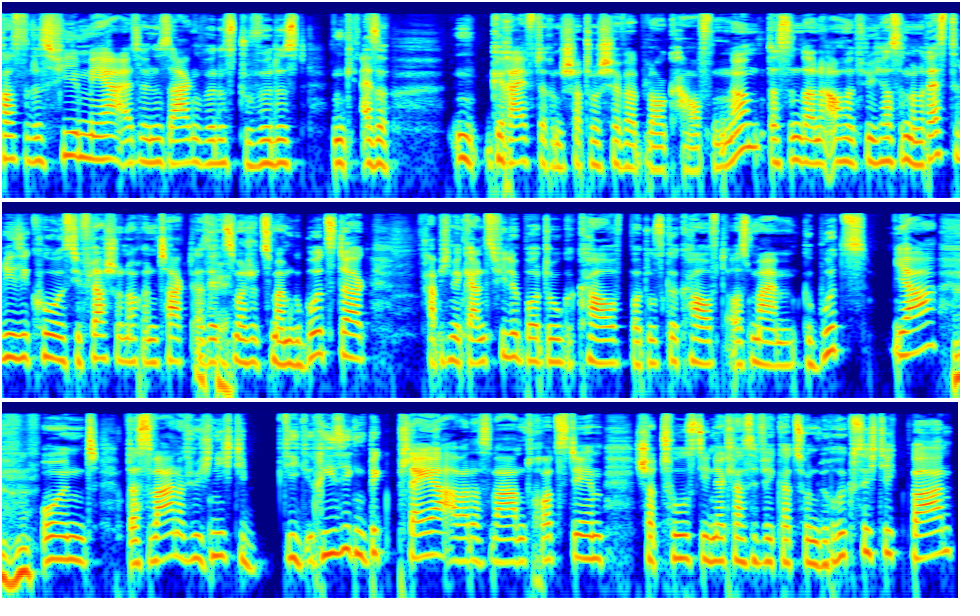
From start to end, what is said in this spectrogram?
kostet es viel mehr, als wenn du sagen würdest, du würdest, also einen gereifteren Chateau Cheval Blanc kaufen. Ne? Das sind dann auch natürlich, hast du immer ein Restrisiko, ist die Flasche noch intakt. Also okay. jetzt zum Beispiel zu meinem Geburtstag habe ich mir ganz viele Bordeaux gekauft, Bordeaux gekauft aus meinem Geburtsjahr. Mhm. Und das waren natürlich nicht die, die riesigen Big Player, aber das waren trotzdem Chateaus, die in der Klassifikation berücksichtigt waren.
